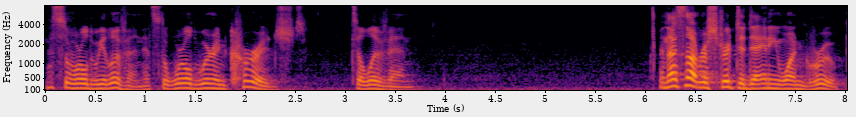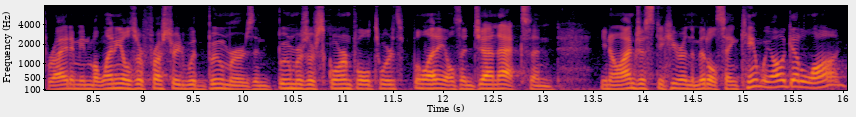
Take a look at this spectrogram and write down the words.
That's the world we live in. It's the world we're encouraged to live in. And that's not restricted to any one group, right? I mean, millennials are frustrated with boomers, and boomers are scornful towards millennials and Gen X, and you know, I'm just here in the middle saying, can't we all get along?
